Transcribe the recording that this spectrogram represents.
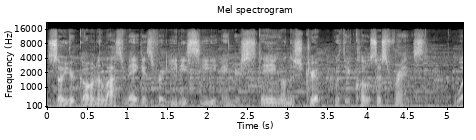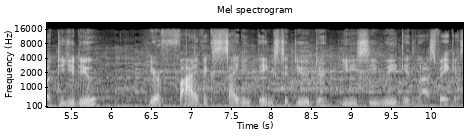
So you're going to Las Vegas for EDC and you're staying on the strip with your closest friends. What do you do? Here are 5 exciting things to do during EDC week in Las Vegas.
